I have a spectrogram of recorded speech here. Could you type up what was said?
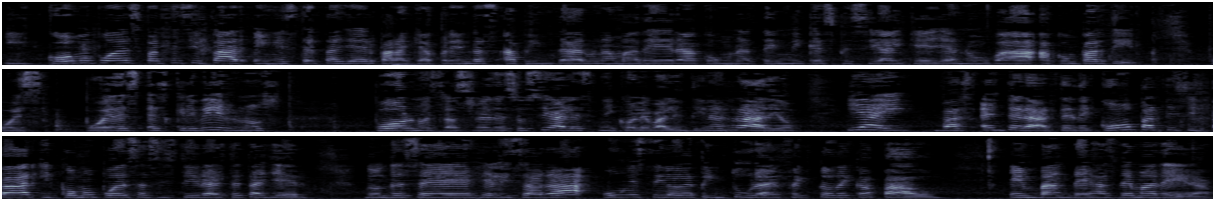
¿Y cómo puedes participar en este taller para que aprendas a pintar una madera con una técnica especial que ella nos va a compartir? Pues puedes escribirnos por nuestras redes sociales, Nicole Valentina Radio, y ahí vas a enterarte de cómo participar y cómo puedes asistir a este taller donde se realizará un estilo de pintura efecto decapado en bandejas de madera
